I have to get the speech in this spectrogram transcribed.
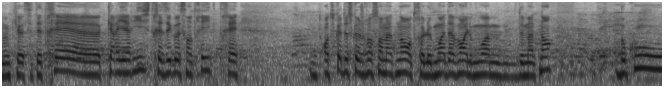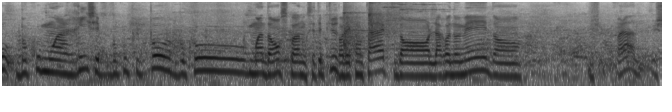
Donc c'était très carriériste, très égocentrique, très... En tout cas de ce que je ressens maintenant entre le mois d'avant et le mois de maintenant, beaucoup, beaucoup moins riche et beaucoup plus pauvre, beaucoup moins dense quoi. Donc c'était plus dans les contacts, dans la renommée, dans voilà, je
